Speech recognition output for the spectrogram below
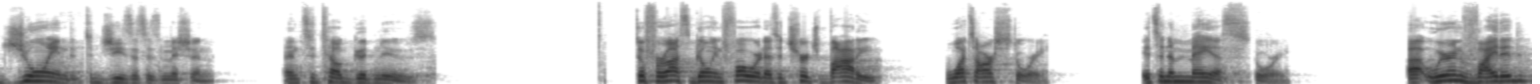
joined to Jesus' mission, and to tell good news. So, for us going forward as a church body, what's our story? It's an Emmaus story. Uh, we're invited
